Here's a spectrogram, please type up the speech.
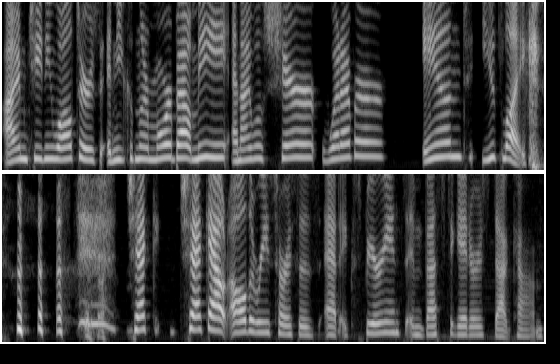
I'm Jeannie Walters, and you can learn more about me, and I will share whatever and you'd like. check check out all the resources at experienceinvestigators.com.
